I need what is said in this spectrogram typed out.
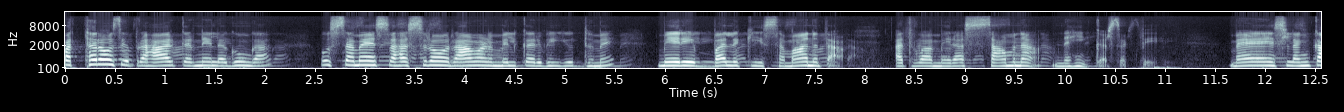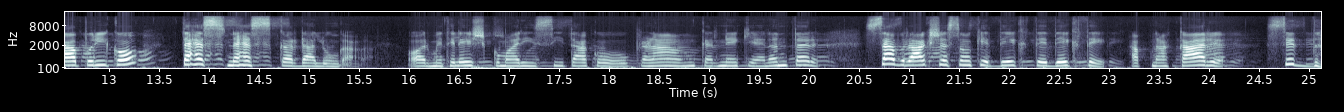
पत्थरों से प्रहार करने लगूँगा, उस समय सहस्रों रावण मिलकर भी युद्ध में मेरे बल की समानता अथवा मेरा सामना नहीं कर सकते। मैं इस लंकापुरी को तहस नहस कर डालूँगा और मिथिलेश कुमारी सीता को प्रणाम करने के अनंतर सब राक्षसों के देखते देखते अपना कार्य सिद्ध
